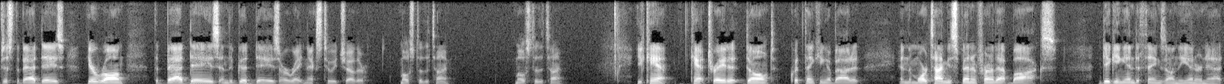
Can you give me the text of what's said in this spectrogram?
just the bad days, you're wrong. The bad days and the good days are right next to each other most of the time. Most of the time. You can't can't trade it. Don't quit thinking about it. And the more time you spend in front of that box, digging into things on the internet,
